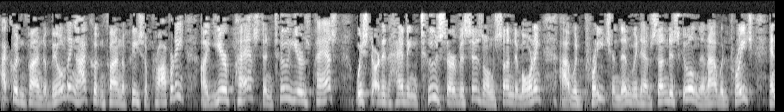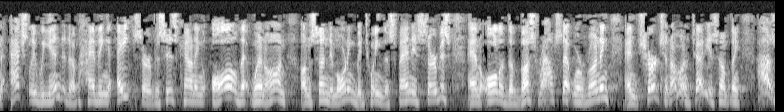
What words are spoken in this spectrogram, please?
I couldn't find a building. I couldn't find a piece of property. A year passed and two years passed. We started having two services on Sunday morning. I would preach and then we'd have Sunday school and then I would preach. And actually we ended up having eight services counting all that went on on Sunday morning between the Spanish service and all of the bus routes that were running and church. And I'm going to tell you something. I was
